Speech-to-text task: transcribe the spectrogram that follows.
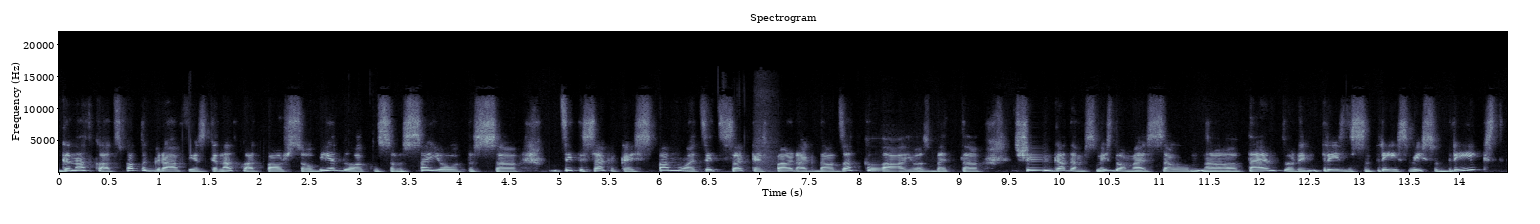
gan atklātas fotogrāfijas, gan atklāti paužu savu viedokli, savas sajūtas. Uh, citi saka, ka es spamoju, citi saka, ka es pārāk daudz atklājos, bet uh, šim gadam esmu izdomājis savu uh, tēmu, tur ir 33 visu drīkst,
